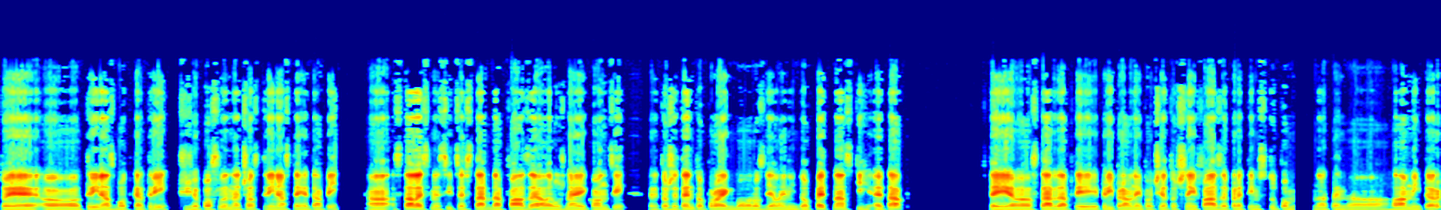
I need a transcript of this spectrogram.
to je uh, 13.3, čiže posledná časť 13. etapy a stále sme síce v startup fáze, ale už na jej konci, pretože tento projekt bol rozdelený do 15 etap v tej startup, tej prípravnej počiatočnej fáze pred tým vstupom na ten hlavný trh.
